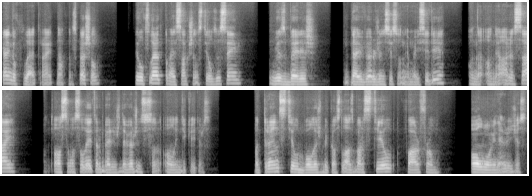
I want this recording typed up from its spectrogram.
kind of flat, right? Nothing special. Still flat, price action still the same, with bearish divergences on MACD, on the, on the RSI, on awesome oscillator, bearish divergences on all indicators. But trend still bullish because last bar still far from all moving averages.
